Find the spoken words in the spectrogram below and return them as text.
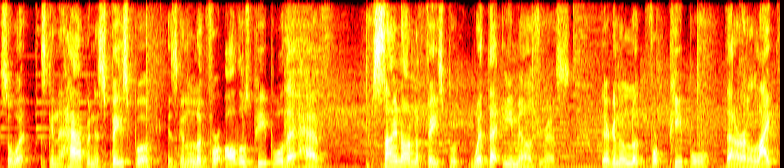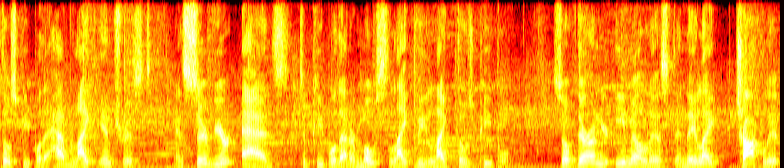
So what is to happen is Facebook is to look for all those people that have signed on to Facebook with that email address. They're to look for people that are like those people that have like interests and serve your ads to people that are most likely like those people. So if they're on your email list and they like chocolate,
